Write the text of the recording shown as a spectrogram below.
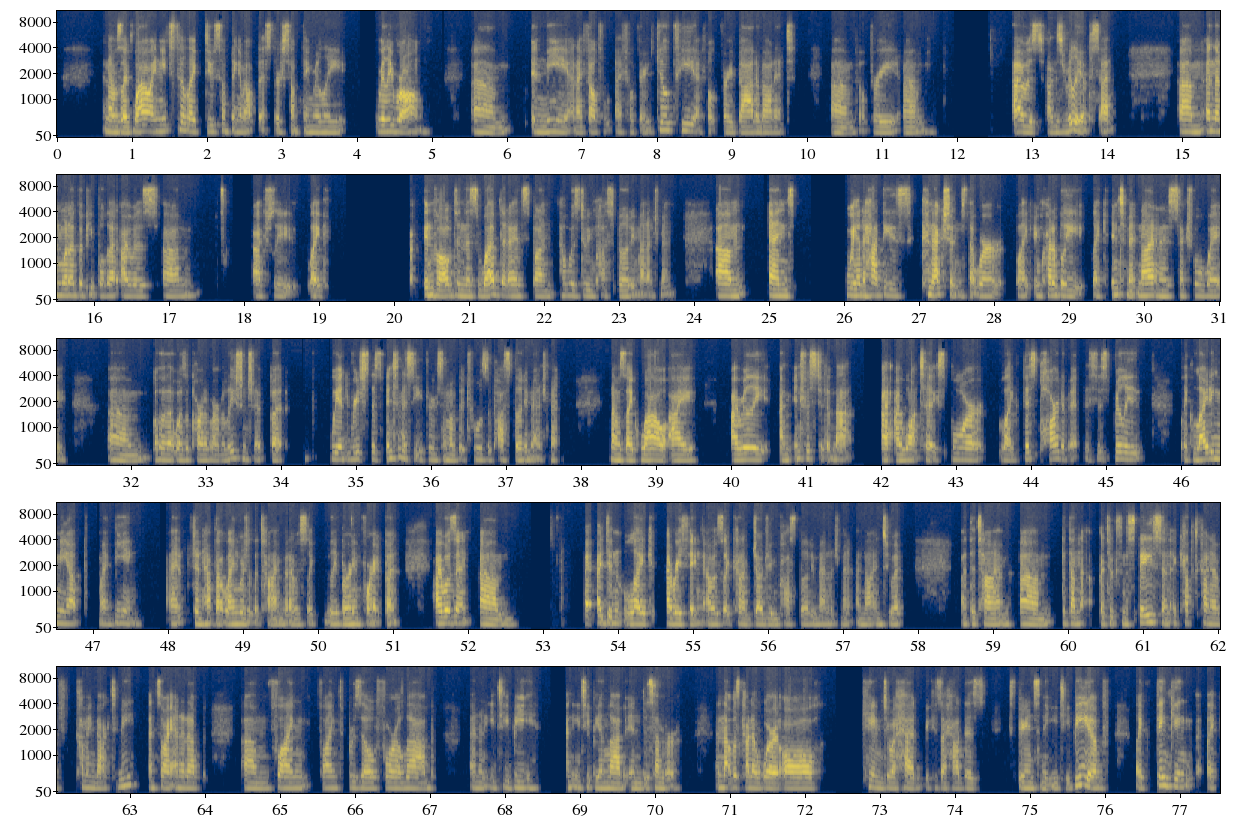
and I was like, wow, I need to like do something about this. There's something really really wrong. Um, in me and i felt i felt very guilty i felt very bad about it um, felt very um, i was i was really upset Um, and then one of the people that I was um, actually like involved in this web that I had spun, I was doing possibility management. And we had had these connections that were like incredibly like intimate, not in a sexual way, um, although that was a part of our relationship, but we had reached this intimacy through some of the tools of possibility management. And I was like, wow, I I really I'm interested in that. I, I want to explore like this part of it. This is really like lighting me up my being. I didn't have that language at the time, but I was like really burning for it. But I wasn't um I, didn't like everything. I was like kind of judging possibility management. I'm not into it at the time. Um, but then I took some space and it kept kind of coming back to me. And so I ended up um, flying flying to Brazil for a lab and an ETB, an ETB and lab in December. And that was kind of where it all came to a head because I had this experience in the ETB of like thinking like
